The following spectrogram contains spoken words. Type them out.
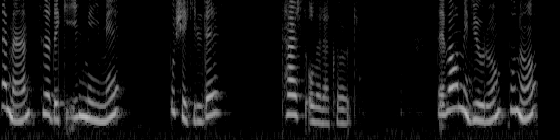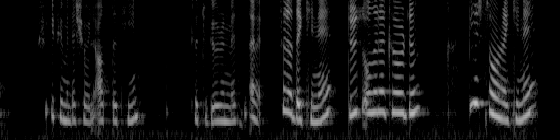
Hemen sıradaki ilmeğimi bu şekilde ters olarak ördüm. Devam ediyorum. Bunu şu ipimi de şöyle atlatayım. Kötü görünmesin. Evet sıradakini düz olarak ördüm. Bir sonrakini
